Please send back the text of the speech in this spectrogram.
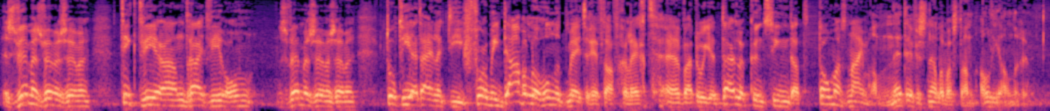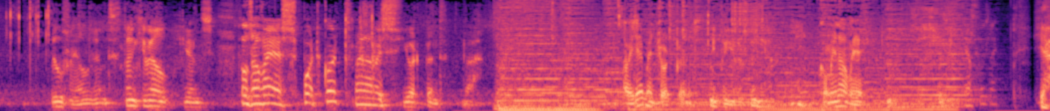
Zwemmen, zwemmen, zwemmen, tikt weer aan, draait weer om. Zwemmen, zwemmen, zwemmen. Tot hij uiteindelijk die formidabele 100 meter heeft afgelegd. Eh, waardoor je duidelijk kunt zien dat Thomas Nijman net even sneller was dan al die anderen. Heel verhelderend. Dankjewel, Jens. Tot zover Sportkort. Mijn naam is Jort Punt. Dag. Oh, jij bent Jort Punt? Ik ben Jort Punt, ja. Kom je nou mee? Ja,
